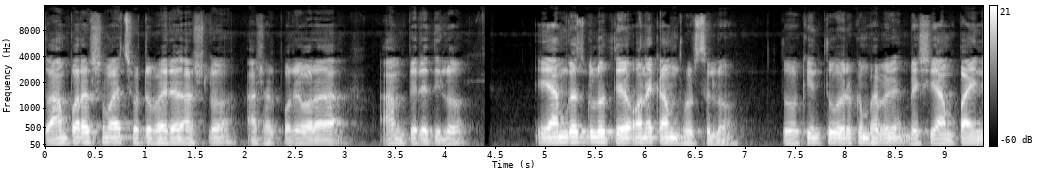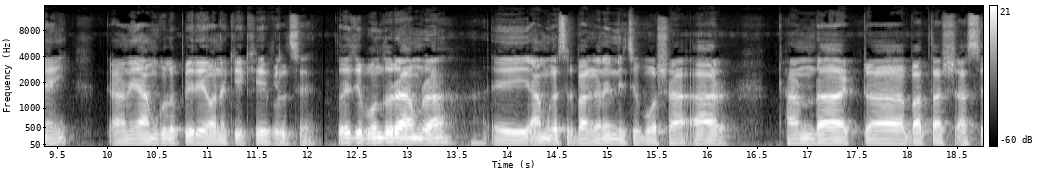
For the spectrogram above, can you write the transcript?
তো আম পাড়ার সময় ছোট ভাইরা আসলো, আসার পরে ওরা আম পেরে দিল। এই আম গাছগুলোতে অনেক আম ধরছিল, তো কিন্তু ওরকমভাবে বেশি আম পাই নাই, কারণ এই আমগুলো পেরে অনেকেই খেয়ে ফেলছে। তো এই যে বন্ধুরা, আমরা এই আম গাছের বাগানের নিচে বসা আর ঠান্ডা একটা বাতাস আছে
